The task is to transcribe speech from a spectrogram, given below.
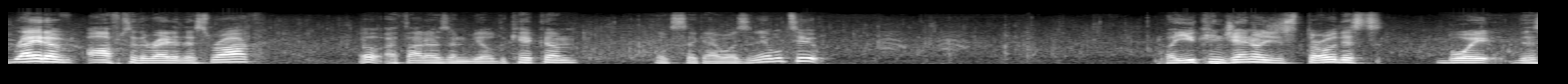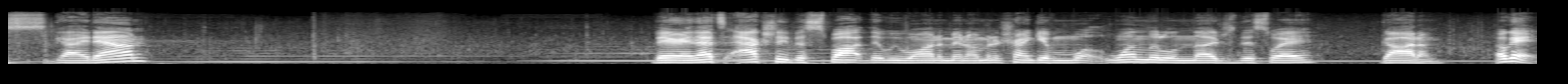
right of, off to the right of this rock. Oh I thought I was gonna be able to kick them looks like I wasn't able to. But you can generally just throw this boy this guy down there, and that's actually the spot that we want him in. I'm going to try and give him one little nudge this way. Got him. Okay,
